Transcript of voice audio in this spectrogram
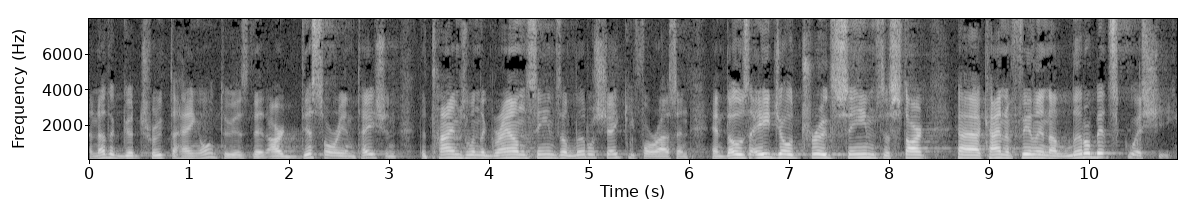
another good truth to hang on to is that our disorientation, the times when the ground seems a little shaky for us, and, and those age old truths seems to start uh, kind of feeling a little bit squishy,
